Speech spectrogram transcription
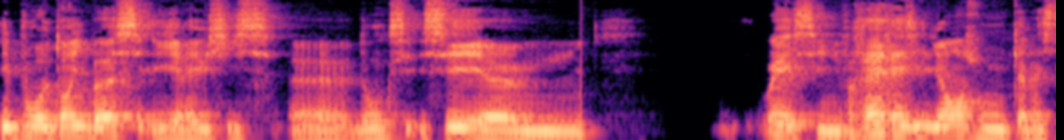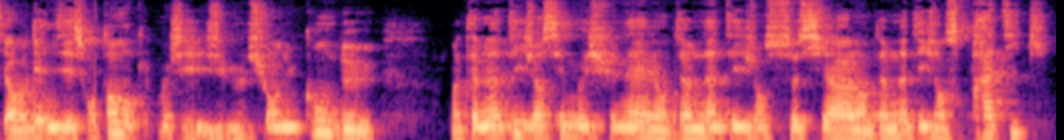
et pour autant ils bossent et ils réussissent. Euh, donc c'est euh, c'est une vraie résilience, une capacité à organiser son temps. Donc moi je me suis rendu compte de en termes d'intelligence émotionnelle, en termes d'intelligence sociale, en termes d'intelligence pratique,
